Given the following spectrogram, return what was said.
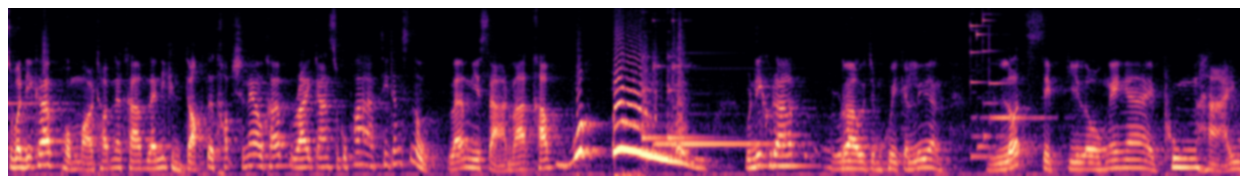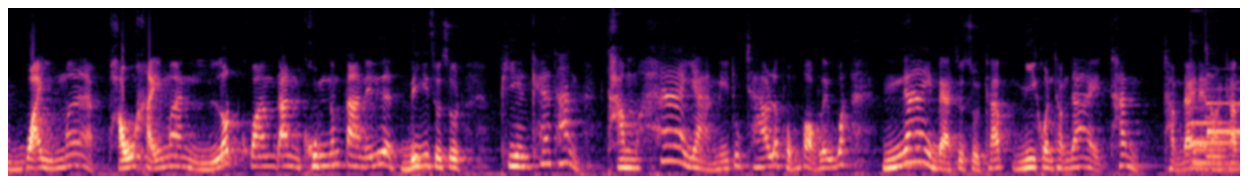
สวัสดีครับ ผมหมอท็อปนะครับ และนี่คือด็อกเตอร์ท็อปชาแนลครับ รายการสุขภาพที่ทั้งสนุกและมีสาระครับวู้ฮู้วันนี้ครับเราจะมาคุยกันเรื่อง ลด 10 กิโลง่ายๆ พุงหายไวมาก เผาไขมัน ลดความดัน คุมน้ำตาลในเลือดดีสุดๆ เพียงแค่ท่านทำ5อย่างนี้ทุกเช้า แล้วผมบอกเลยว่าง่ายแบบสุดๆ ครับ มีคนทำได้ท่านทำได้แน่นอนครับ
